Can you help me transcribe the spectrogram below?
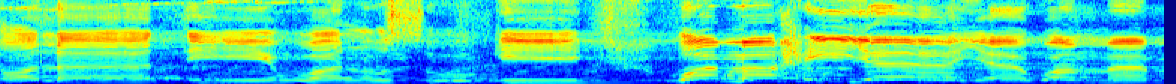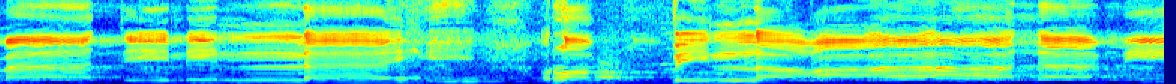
সলাতি ওয়া নুসুকি ওয়া মাহিয়ায়া ওয়া মামাতি লিল্লাহি রাব্বিল আলামিন।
